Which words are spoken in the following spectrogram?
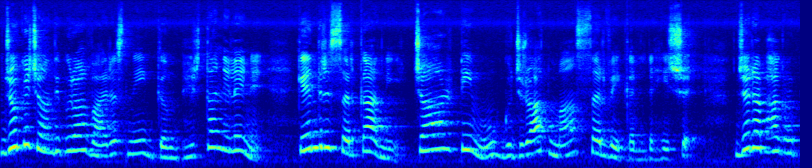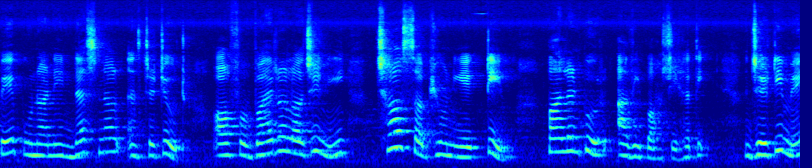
જો કે ચાંદીપુરા વાયરસની ગંભીરતાને લઈને કેન્દ્ર સરકારની ચાર ટીમો ગુજરાતમાં સર્વે કરી રહી છે. જેના ભાગરૂપે પૂનાની નેશનલ ઇન્સ્ટિટ્યૂટ ઓફ વાયરોલોજીની છ સભ્યોની એક ટીમ પાલનપુર આવી પહોંચી હતી, જે ટીમે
